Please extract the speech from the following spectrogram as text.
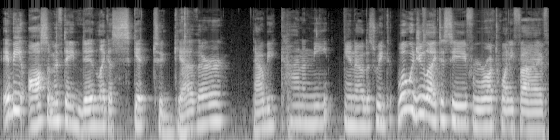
It'd be awesome if they did like a skit together. That would be kind of neat, you know, this week. What would you like to see from Raw 25?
